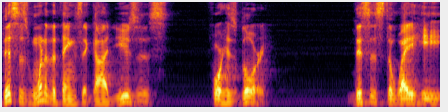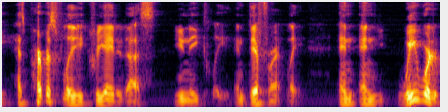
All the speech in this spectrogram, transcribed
this is one of the things that God uses for his glory. This is the way he has purposefully created us uniquely and differently. And, and we were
